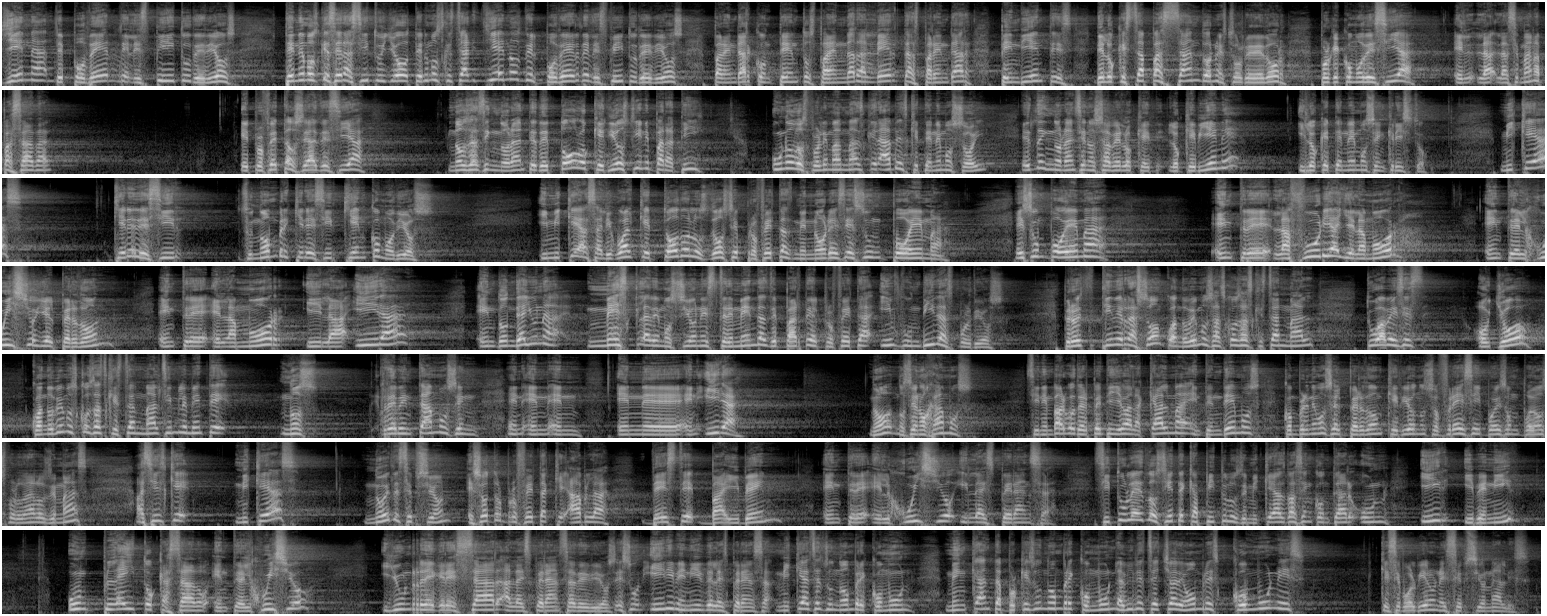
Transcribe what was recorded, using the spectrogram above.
llena de poder del Espíritu de Dios. Tenemos que ser así tú y yo, tenemos que estar llenos del poder del Espíritu de Dios para andar contentos, para andar alertas, para andar pendientes de lo que está pasando a nuestro alrededor. Porque como decía la, la semana pasada, el profeta Oseas decía, no seas ignorante de todo lo que Dios tiene para ti. Uno de los problemas más graves que tenemos hoy es la ignorancia no saber lo que, lo que viene y lo que tenemos en Cristo. Miqueas quiere decir, su nombre quiere decir quién como Dios. Y Miqueas, al igual que todos los doce profetas menores, es un poema. Es un poema entre la furia y el amor, entre el juicio y el perdón, entre el amor y la ira, en donde hay una mezcla de emociones tremendas de parte del profeta infundidas por Dios. Pero tiene razón, cuando vemos las cosas que están mal, tú a veces, o yo, cuando vemos cosas que están mal, simplemente nos reventamos en, en, eh, en ira, ¿no? Nos enojamos. Sin embargo, de repente lleva la calma, entendemos, comprendemos el perdón que Dios nos ofrece y por eso podemos perdonar a los demás. Así es que Miqueas no es decepción, es otro profeta que habla de este vaivén entre el juicio y la esperanza. Si tú lees los siete capítulos de Miqueas vas a encontrar un ir y venir, un pleito casado entre el juicio y un regresar a la esperanza de Dios. Es un ir y venir de la esperanza. Miqueas es un nombre común. Me encanta porque es un nombre común. La Biblia está hecha de hombres comunes que se volvieron excepcionales.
